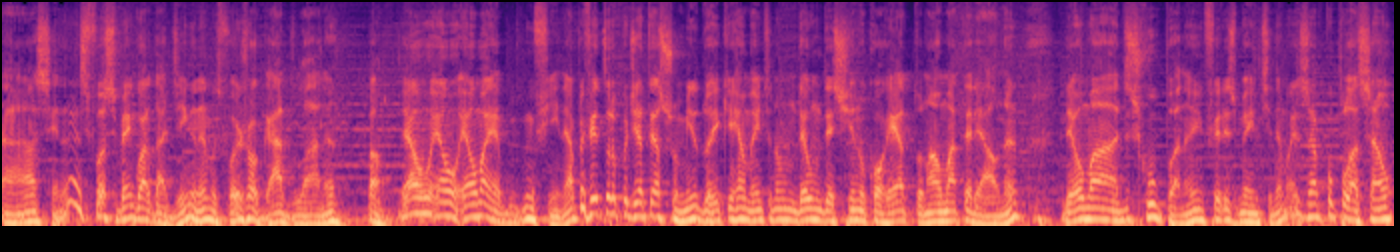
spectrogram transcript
Ah, sim. né? Se fosse bem guardadinho, né? Mas foi jogado lá, né? Bom, é, um, é, um, é uma. Enfim, né? A prefeitura podia ter assumido aí que realmente não deu um destino correto ao material, né? Deu uma desculpa, né? Infelizmente, né? Mas a população.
